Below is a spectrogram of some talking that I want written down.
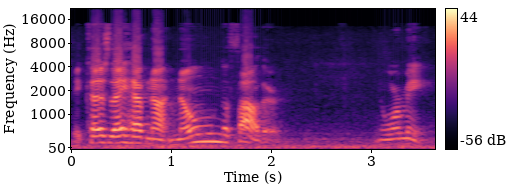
Because they have not known the Father nor me.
